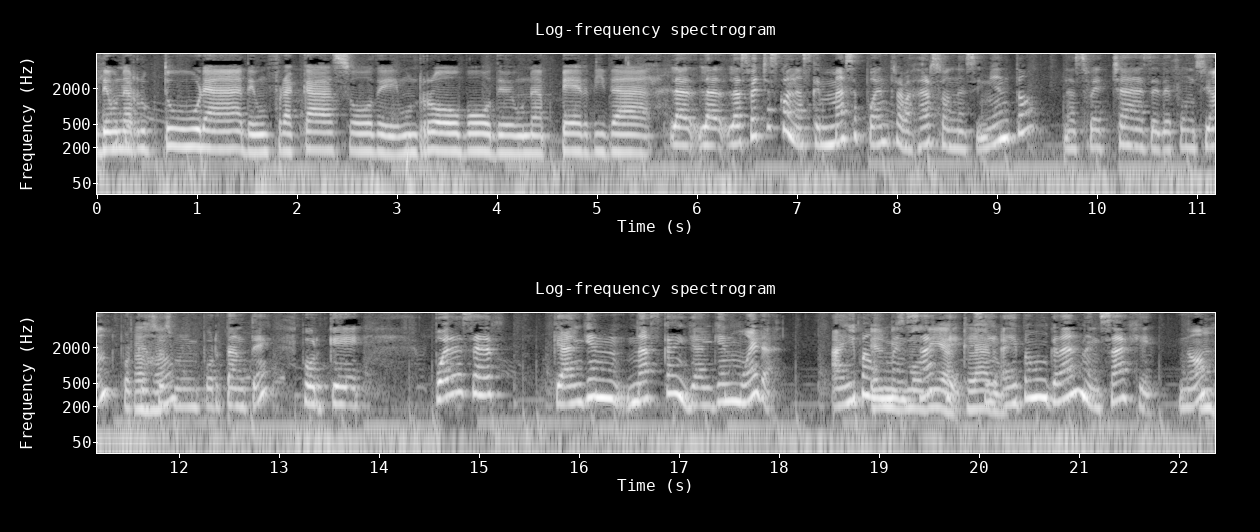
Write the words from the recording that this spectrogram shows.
de una ruptura, de un fracaso, de un robo, de una pérdida. La- la- las fechas con las que más se pueden trabajar son nacimiento, las fechas de defunción, porque eso es muy importante, porque puede ser que alguien nazca y alguien muera. Ahí va El un mismo mensaje, día, claro. sí, ahí va un gran mensaje, ¿no?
